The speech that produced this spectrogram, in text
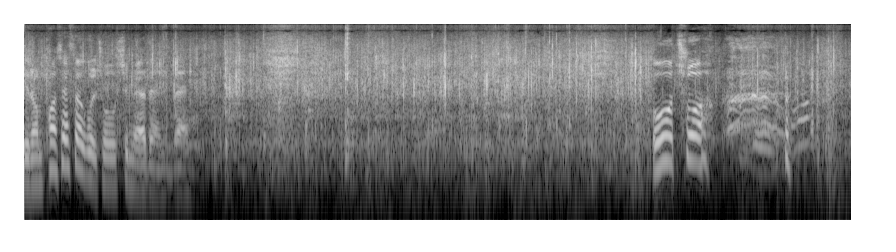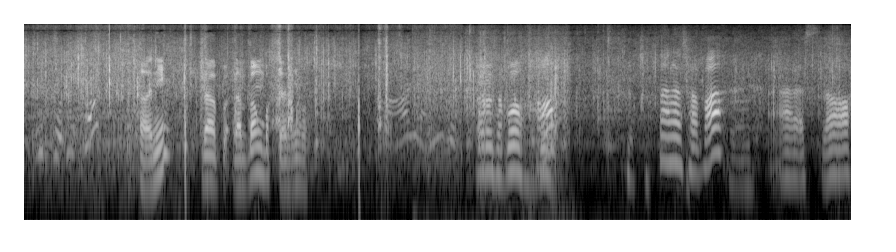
이런 퍼세석을 조심해야 되는데. 오, 추워. 아니? 나 난방밖에 안 입어. 따라잡아. 어? 따라잡아? 알았어.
